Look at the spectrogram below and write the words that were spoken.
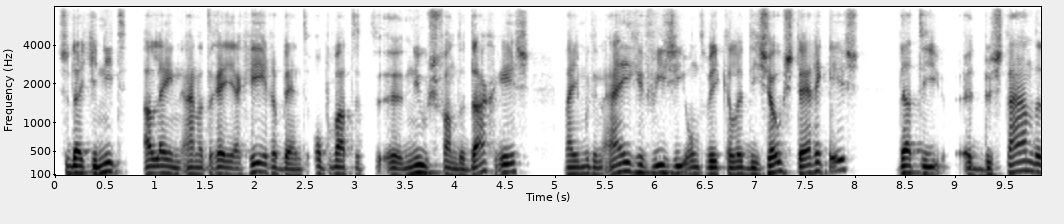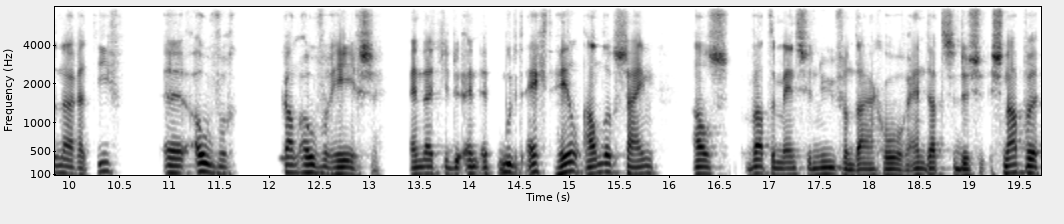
zodat je niet alleen aan het reageren bent op wat het uh, nieuws van de dag is, maar je moet een eigen visie ontwikkelen die zo sterk is, dat die het bestaande narratief uh, over, kan overheersen. En, dat je de, en het moet het echt heel anders zijn als wat de mensen nu vandaag horen. En dat ze dus snappen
